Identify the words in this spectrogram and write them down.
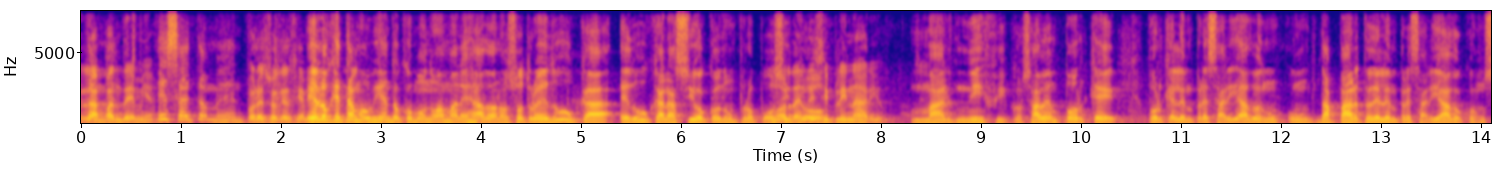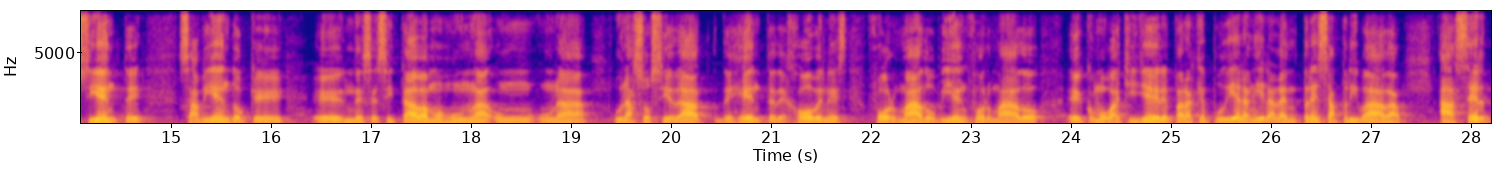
la pandemia. Exactamente. Por eso que siempre es lo que estamos viendo como no ha manejado a nosotros. Educa, Educa nació con un propósito... Un orden disciplinario. Magnífico. ¿Saben por qué? Porque el empresariado, en una parte del empresariado consciente, sabiendo que eh, necesitábamos una, una, una, sociedad de gente, de jóvenes formados, bien formados, eh, como bachilleres, para que pudieran ir a la empresa privada a hacer,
